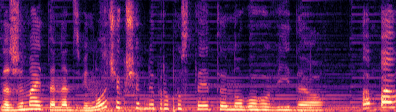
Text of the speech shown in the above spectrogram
Нажимайте на дзвіночок, щоб не пропустити нового відео. Па-па!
